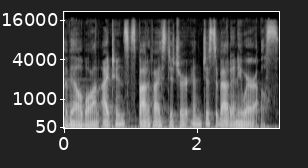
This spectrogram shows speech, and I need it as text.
Available on iTunes, Spotify, Stitcher, and just about anywhere else.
